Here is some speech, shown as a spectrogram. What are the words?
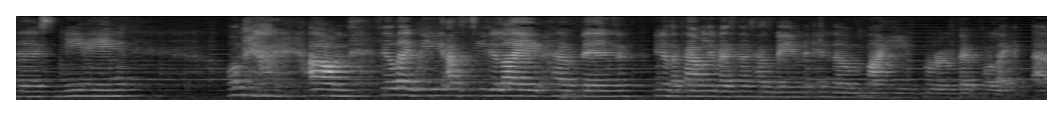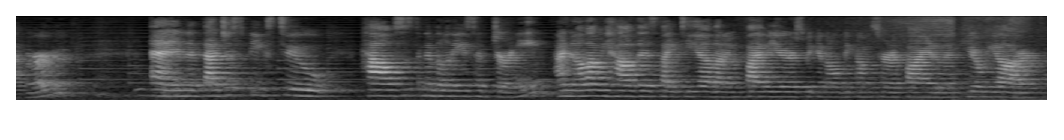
this meeting. Oh my God. Um, feel like we as Sea Delight have been, you know, the family business has been in the Mahi Peru for like ever. And that just speaks to how sustainability is a journey. I know that we have this idea that in five years we can all become certified, and then here we are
